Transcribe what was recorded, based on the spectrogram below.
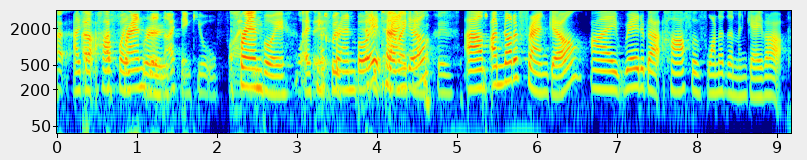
A- I got a, halfway a Franzen, through. I think you'll A find. is Franboy, what I they're- think, was Fran boy, the term I came fangirl. up with. Um, I'm not a fran girl. I read about half of one of them and gave up.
